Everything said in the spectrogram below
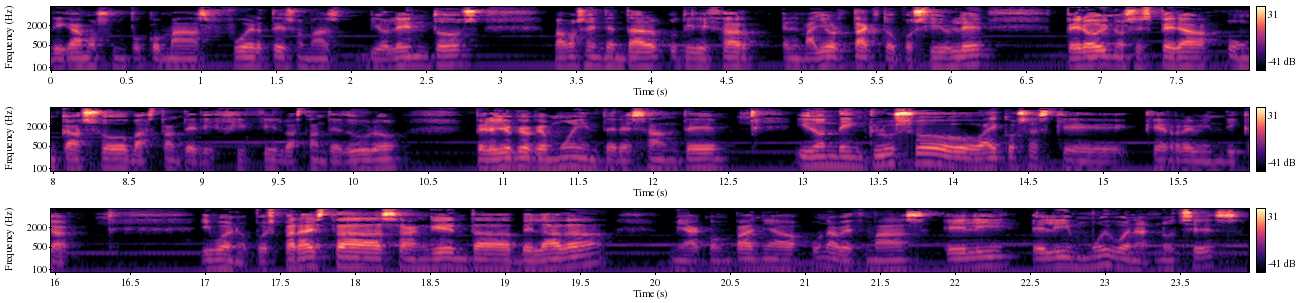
digamos, un poco más fuertes o más violentos, Vamos a intentar utilizar el mayor tacto posible, pero hoy nos espera un caso bastante difícil, bastante duro, pero yo creo que muy interesante y donde incluso hay cosas que, reivindicar. Y bueno, pues para esta sangrienta velada me acompaña una vez más Eli. Eli, muy buenas noches.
